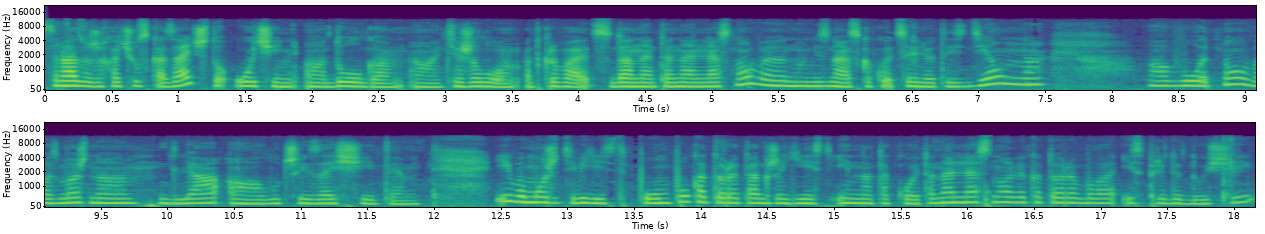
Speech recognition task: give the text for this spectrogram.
Сразу же хочу сказать, что очень а, долго, а, тяжело открывается данная тональная основа. Ну, не знаю, с какой целью это сделано. А, вот, но, возможно, для лучшей защиты. И вы можете видеть помпу, которая также есть и на такой тональной основе, которая была из предыдущей.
